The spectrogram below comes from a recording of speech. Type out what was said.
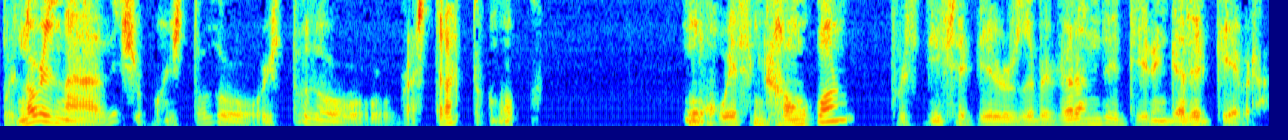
Pues no ves nada de eso, es todo, es todo abstracto. Un juez en Hong Kong, pues dice que los de Belgrande tienen que hacer quiebra.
